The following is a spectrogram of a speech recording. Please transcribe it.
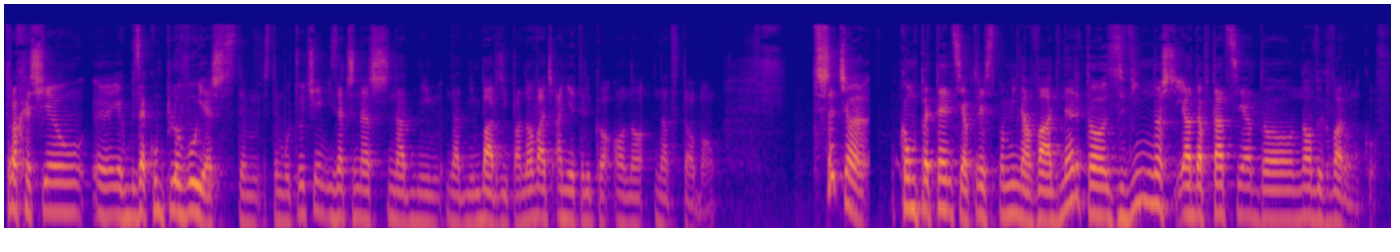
trochę się e, jakby zakumplowujesz z tym, z tym uczuciem i zaczynasz nad nim, nad nim bardziej panować, a nie tylko ono nad tobą. Trzecia kompetencja, o której wspomina Wagner, to zwinność i adaptacja do nowych warunków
